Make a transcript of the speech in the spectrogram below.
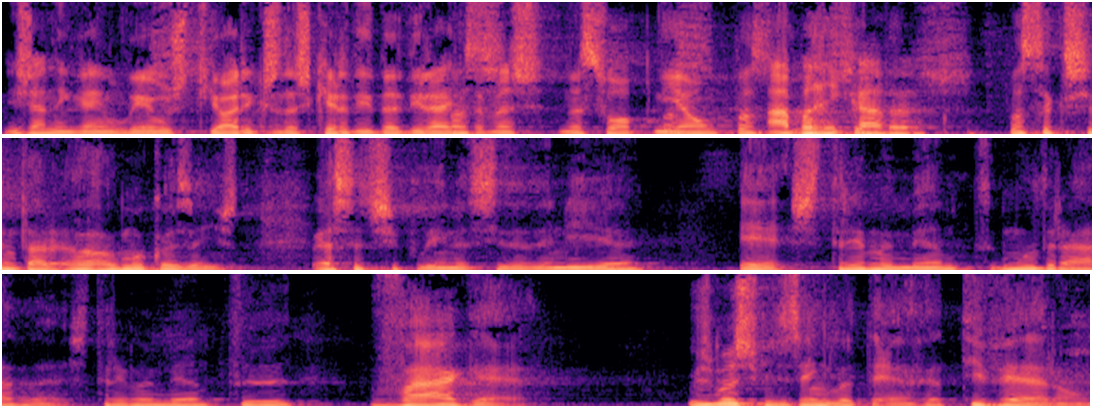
E já ninguém lê os teóricos da esquerda e da direita, posso, mas, na sua opinião, posso, posso há barricadas. Posso acrescentar alguma coisa a isto? Essa disciplina de cidadania é extremamente moderada, extremamente vaga. Os meus filhos em Inglaterra tiveram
